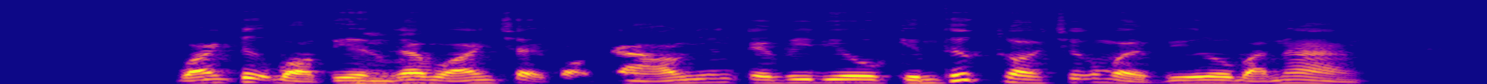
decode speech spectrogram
Bọn anh tự bỏ tiền ra vâng. bọn anh chạy quảng cáo những cái video kiến thức thôi chứ không phải video bán hàng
